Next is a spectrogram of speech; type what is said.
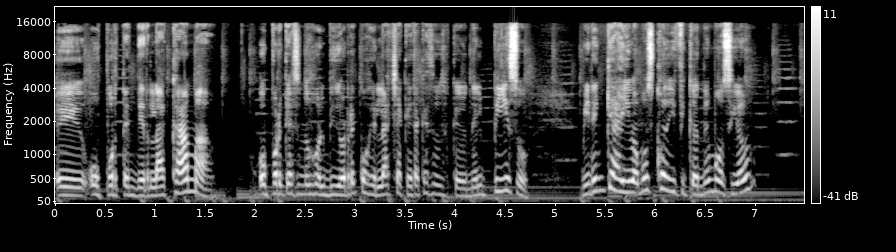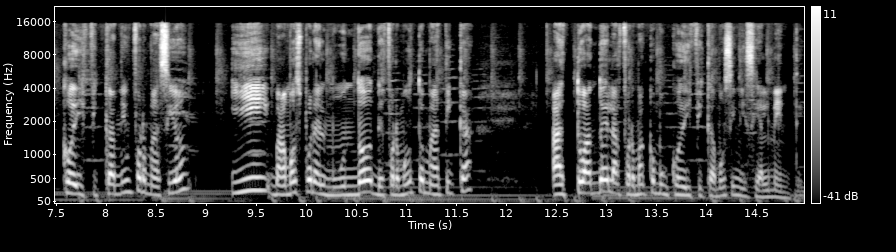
Eh, o por tender la cama, o porque se nos olvidó recoger la chaqueta que se nos quedó en el piso. Miren que ahí vamos codificando emoción, codificando información y vamos por el mundo de forma automática, actuando de la forma como codificamos inicialmente.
